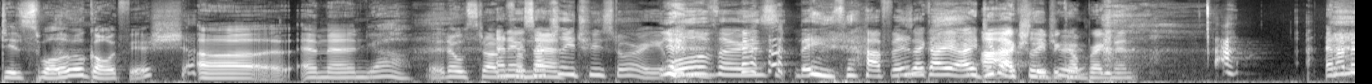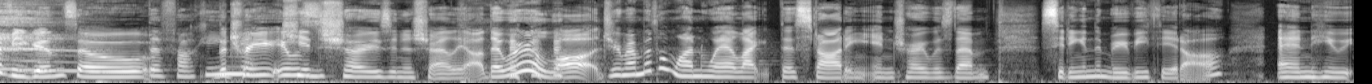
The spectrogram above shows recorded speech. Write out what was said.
did swallow a goldfish, uh, and then yeah, it all started. And it was there. actually a true story. All of those things happened. He's like, I, I did are actually become pregnant, and I'm a vegan, so the fucking the tree. It kids was shows in Australia. There were a lot. Do you remember the one where like the starting intro was them sitting in the movie theater and he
